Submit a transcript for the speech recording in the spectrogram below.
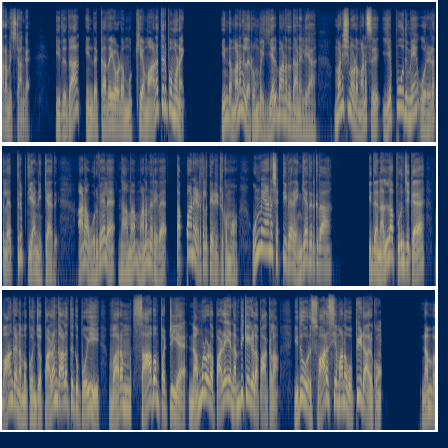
ஆரம்பிச்சிட்டாங்க. இதுதான் இந்த கதையோட முக்கியமான திருப்புமுனை. இந்த மனநிலை ரொம்ப இயல்பானது தான் இல்லையா? மனுஷனோட மனசு எப்போதுமே ஒரு இடத்துல திருப்தியா நிக்காது. ஆனா ஒருவேளை நாம மனநிறைவை தப்பான இடத்துல தேடிட்டு இருக்கோமோ? உண்மையான சக்தி வேற எங்கேயாவது இருக்குதா? இத நல்லா புரிஞ்சுக்க வாங்க நம்ம கொஞ்சம் பழங்காலத்துக்கு போய் வரம் சாபம் பற்றிய நம்மளோட பழைய நம்பிக்கைகளை பார்க்கலாம். இது ஒரு சுவாரஸ்யமான ஒப்பீடா இருக்கும். நம்ம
